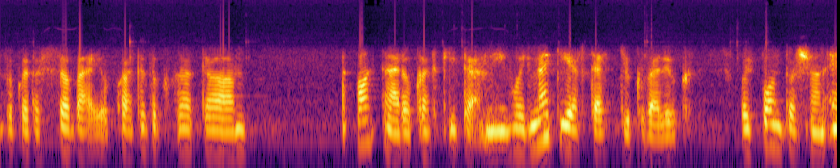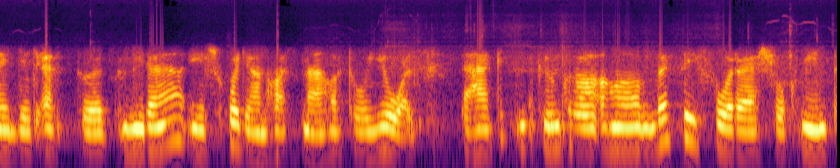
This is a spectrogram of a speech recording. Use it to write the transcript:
azokat a szabályokat, azokat a határokat kitenni, hogy megértetjük velük, hogy pontosan egy-egy eszköz mire és hogyan használható jól. Tehát nekünk a, a veszélyforrások, mint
